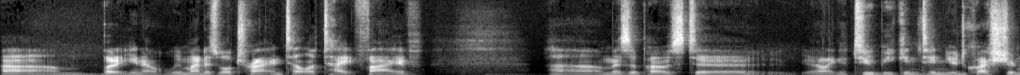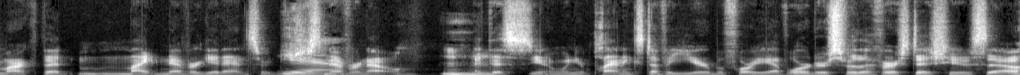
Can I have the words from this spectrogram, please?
Um, but you know we might as well try and tell a tight five, um, as opposed to like a to be continued question mark that might never get answered. You just never know Mhm. at this. You know when you're planning stuff a year before you have orders for the first issue. So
